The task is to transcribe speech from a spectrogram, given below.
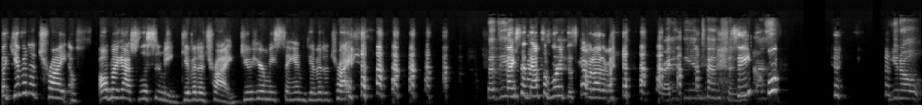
but give it a try of, oh my gosh, listen to me, give it a try. Do you hear me saying, give it a try? But the I said that's a word that's coming out of it. right? The intention. See? Because, you know,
